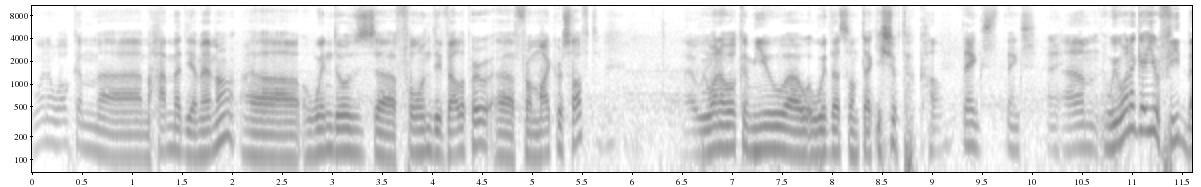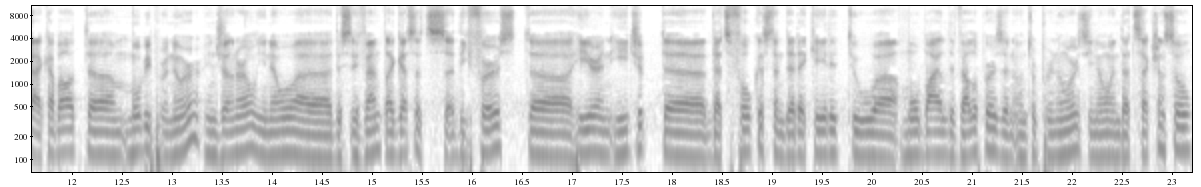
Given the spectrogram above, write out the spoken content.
We want to welcome uh, Mohamed Yamama, uh, Windows uh, phone developer uh, from Microsoft. Uh, we want to welcome you uh, with us on TechEgypt.com. Thanks, thanks. Um, we want to get your feedback about um, Mobipreneur in general. You know, uh, this event, I guess it's the first uh, here in Egypt uh, that's focused and dedicated to uh, mobile developers and entrepreneurs, you know, in that section. So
